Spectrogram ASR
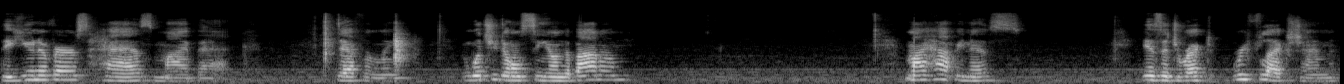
The universe has my back. Definitely. And what you don't see on the bottom, my happiness is a direct reflection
